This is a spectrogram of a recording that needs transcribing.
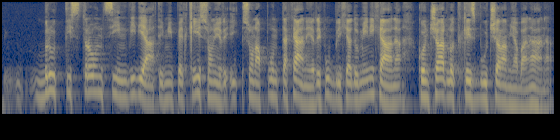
brutti stronzi, invidiatemi perché io sono, in- sono a Punta Cana in Repubblica Dominicana con Charlotte che sbuccia la mia banana.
